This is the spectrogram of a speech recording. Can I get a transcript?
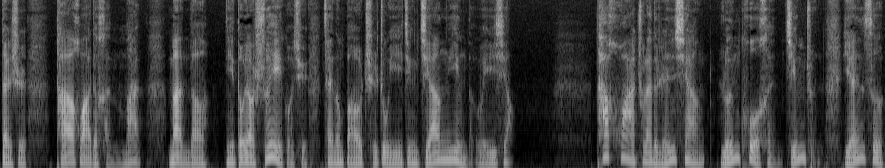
但是他画的很慢，慢到你都要睡过去才能保持住已经僵硬的微笑。他画出来的人像轮廓很精准，颜色。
